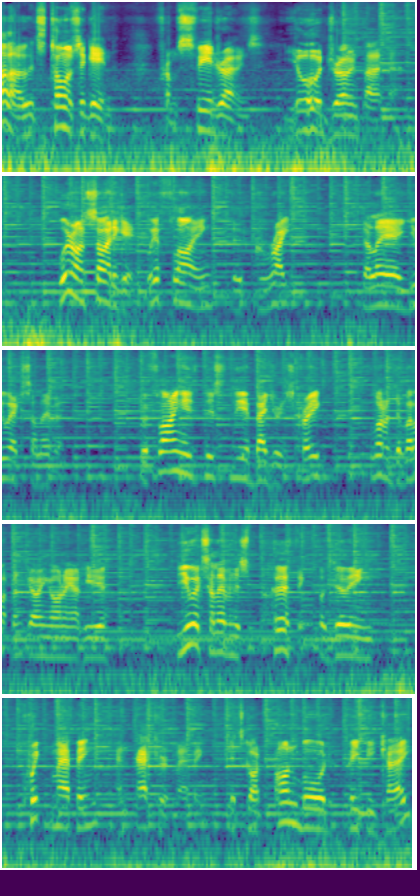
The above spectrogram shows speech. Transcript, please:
Hello, it's Thomas again from Sphere Drones, your drone partner. We're on site again. We're flying the great Delair UX-11. We're flying this near Badgerys Creek. A lot of development going on out here. The UX-11 is perfect for doing quick mapping and accurate mapping. It's got onboard PPK,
